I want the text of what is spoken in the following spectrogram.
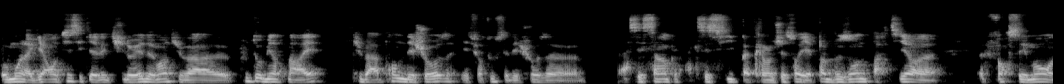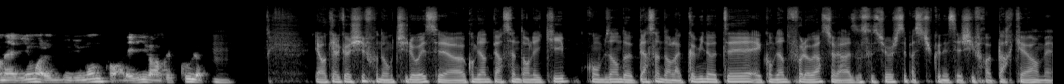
Au moins, la garantie, c'est qu'avec Chiloé, demain, tu vas euh, plutôt bien te marrer, tu vas apprendre des choses, et surtout, c'est des choses assez simples, accessibles, pas très loin de chez soi. Il n'y a pas besoin de partir forcément en avion à l'autre bout du monde pour aller vivre un truc cool. Hmm. Et en quelques chiffres, donc Chiloé, c'est euh, combien de personnes dans l'équipe, combien de personnes dans la communauté et combien de followers sur les réseaux sociaux? Je sais pas si tu connais ces chiffres par cœur, mais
